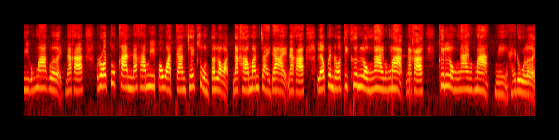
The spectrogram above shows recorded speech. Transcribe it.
ดีมากๆ เลยนะคะ รถทุกคันนะคะมีประวัติการเช็คศูนย์ตลอดนะคะ มั่นใจได้นะคะ แล้วเป็นรถที่ขึ้นลงง่ายมากๆนะคะ ขึ้นลงง่ายมากๆ นี่ให้ดูเลย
